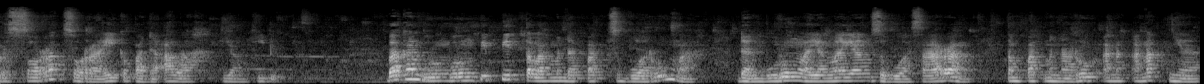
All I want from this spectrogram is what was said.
bersorak-sorai kepada Allah yang hidup. Bahkan burung-burung pipit telah mendapat sebuah rumah dan burung layang-layang sebuah sarang tempat menaruh anak-anaknya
